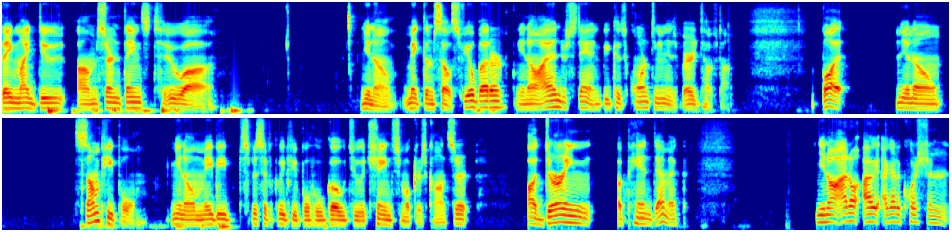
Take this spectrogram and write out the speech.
they might do um, certain things to uh, you know make themselves feel better you know i understand because quarantine is a very tough time. But you know some people you know maybe specifically people who go to a Chainsmokers concert uh during a pandemic you know i don't i i got a question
